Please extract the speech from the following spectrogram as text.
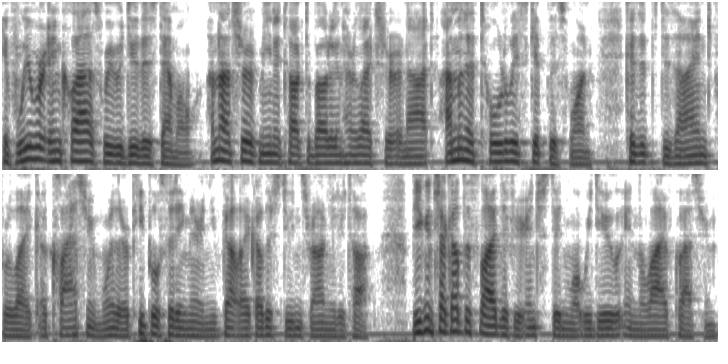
if we were in class, we would do this demo. I'm not sure if Mina talked about it in her lecture or not. I'm going to totally skip this one because it's designed for like a classroom where there are people sitting there and you've got like other students around you to talk. But you can check out the slides if you're interested in what we do in the live classroom.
